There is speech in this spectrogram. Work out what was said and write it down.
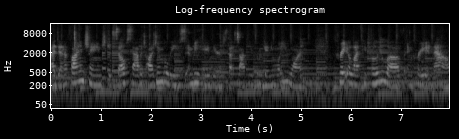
identify and change the self sabotaging beliefs and behaviors that stop you from getting what you want, create a life you totally love, and create it now.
